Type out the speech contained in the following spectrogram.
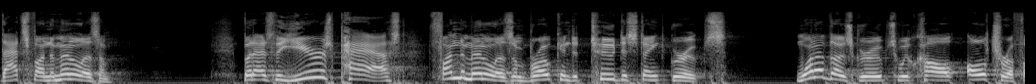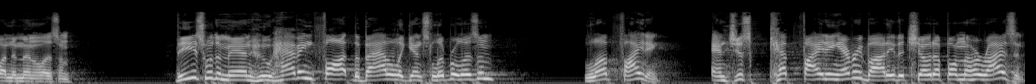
That's fundamentalism. But as the years passed, fundamentalism broke into two distinct groups. One of those groups we'll call ultra fundamentalism. These were the men who, having fought the battle against liberalism, loved fighting and just kept fighting everybody that showed up on the horizon.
